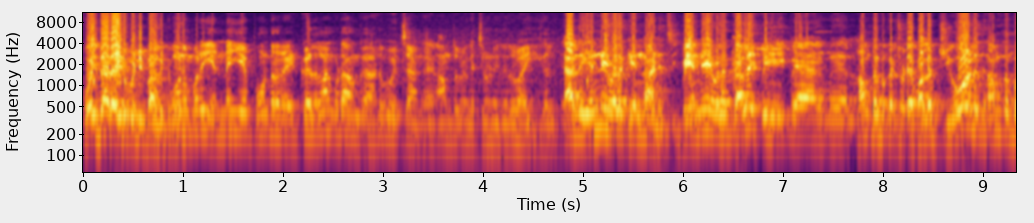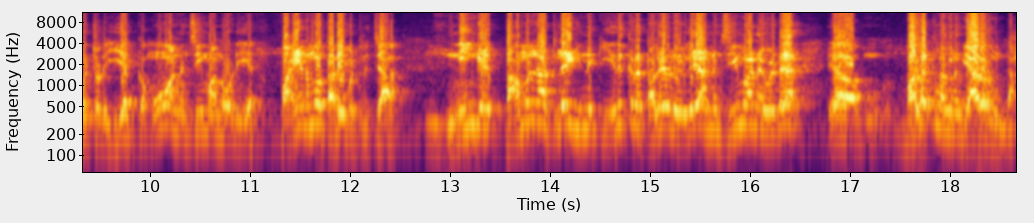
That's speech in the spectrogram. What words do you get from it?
போய் தான் ரைடு பண்ணி பார்க்கட்டு போன முறை என்ஐஏ போன்ற ரைட்கள் எல்லாம் கூட அவங்க அனுபவிச்சாங்க. நாம் தமிழ் கட்சியினுடைய நிர்வாகிகள். அந்த எண்ணெய் விளக்கு என்ன ஆனிச்சு இப்ப எண்ணெய் விளக்கால இப்ப இப்ப நாம் தமிழ் கட்சியோட வளர்ச்சியோ அல்லது நாம் தமிழ் கட்சியோட இயக்கமோ அண்ணன் சீமானோடைய பயணமோ தடைபட்டுருச்சா. நீங்க தமிழ்நாட்டுல இன்னைக்கு இருக்கிற தலைவர்களே அண்ணன் சீமானை விட வழக்கு வாங்கினவங்க யாராவது உண்டா.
